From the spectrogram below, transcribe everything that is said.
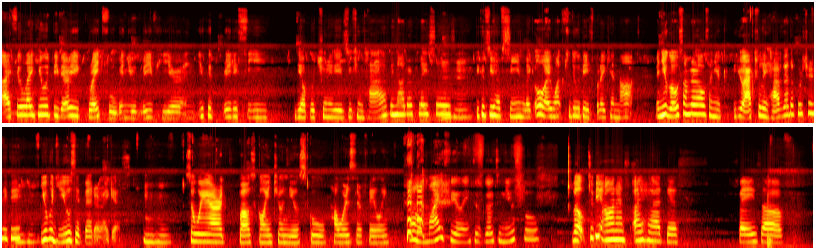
I feel like you would be very grateful when you live here and you could really see the opportunities you can have in other places mm-hmm. because you have seen like oh I want to do this but I cannot when you go somewhere else and you you actually have that opportunity mm-hmm. you would use it better I guess mm-hmm. so we are both going to a new school how was your feeling oh my feeling to go to new school well, to be honest, I had this phase of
